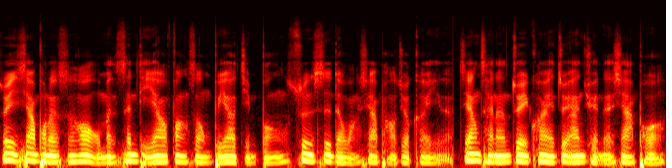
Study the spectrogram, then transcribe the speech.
所以下坡的时候，我们身体要放松，不要紧绷，顺势的往下跑就可以了。这样才能最快、最安全的下坡。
